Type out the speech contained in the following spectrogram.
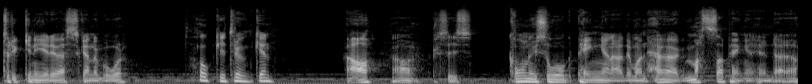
Trycker ner i väskan och går. Hockeytrunken. Ja, ja, precis. Conny såg pengarna. Det var en hög massa pengar i den där.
